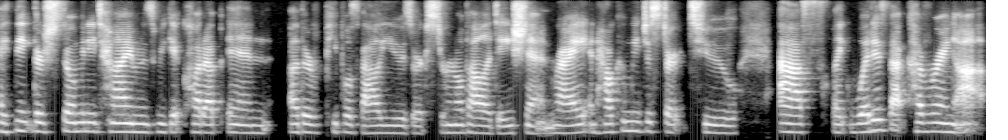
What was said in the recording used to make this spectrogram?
I think there's so many times we get caught up in other people's values or external validation, right? And how can we just start to ask, like, what is that covering up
